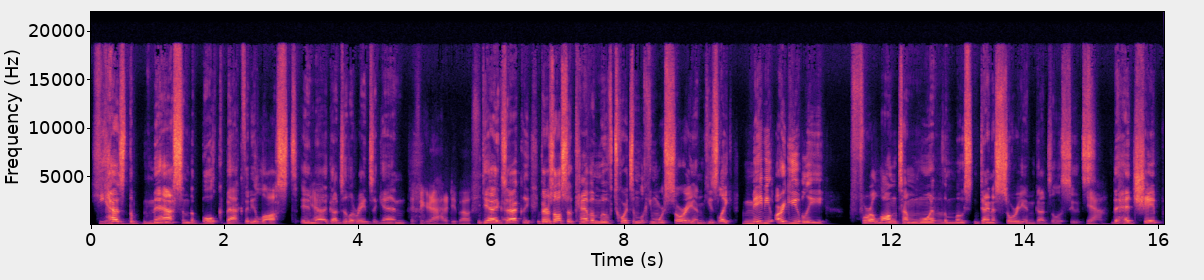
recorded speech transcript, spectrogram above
he has the mass and the bulk back that he lost in Yeah. uh, Godzilla Raids again. They figured out how to do both. Yeah, exactly. There's also kind of a move towards him looking more saurian. He's like maybe arguably for a long time one of the most dinosaurian Godzilla suits. Yeah. The head shape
